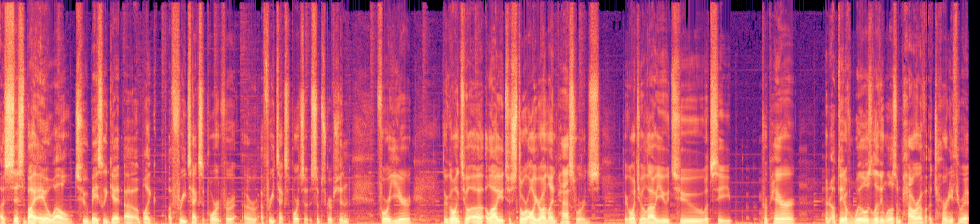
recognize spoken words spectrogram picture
Assist by AOL to basically get uh, like a free tech support for or a free tech support su subscription for a year. They're going to uh, allow you to store all your online passwords. They're going to allow you to, let's see, prepare an update of wills, living wills, and power of attorney through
